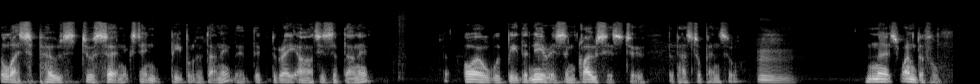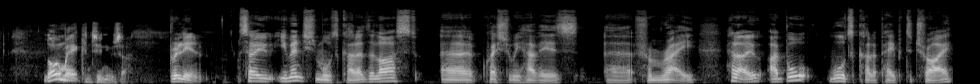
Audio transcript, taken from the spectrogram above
I suppose to a certain extent, people have done it. The, the, the great artists have done it. Oil would be the nearest and closest to the pastel pencil. No, it's wonderful. Long may it continue, sir. brilliant. So you mentioned watercolor. The last uh, question we have is uh, from Ray. Hello, I bought watercolor paper to try,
